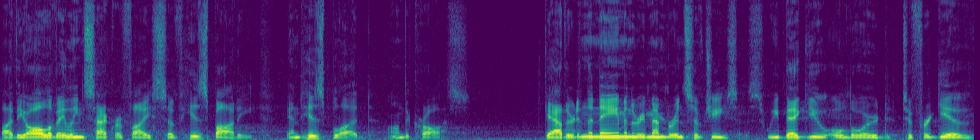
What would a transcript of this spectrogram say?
by the all availing sacrifice of his body and his blood on the cross. Gathered in the name and the remembrance of Jesus, we beg you, O Lord, to forgive,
